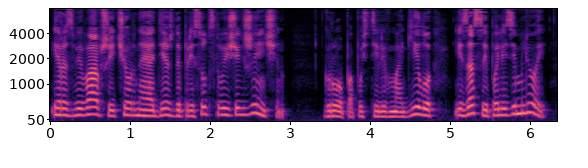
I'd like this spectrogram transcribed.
и развивавший черные одежды присутствующих женщин. Гроб опустили в могилу и засыпали землей –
